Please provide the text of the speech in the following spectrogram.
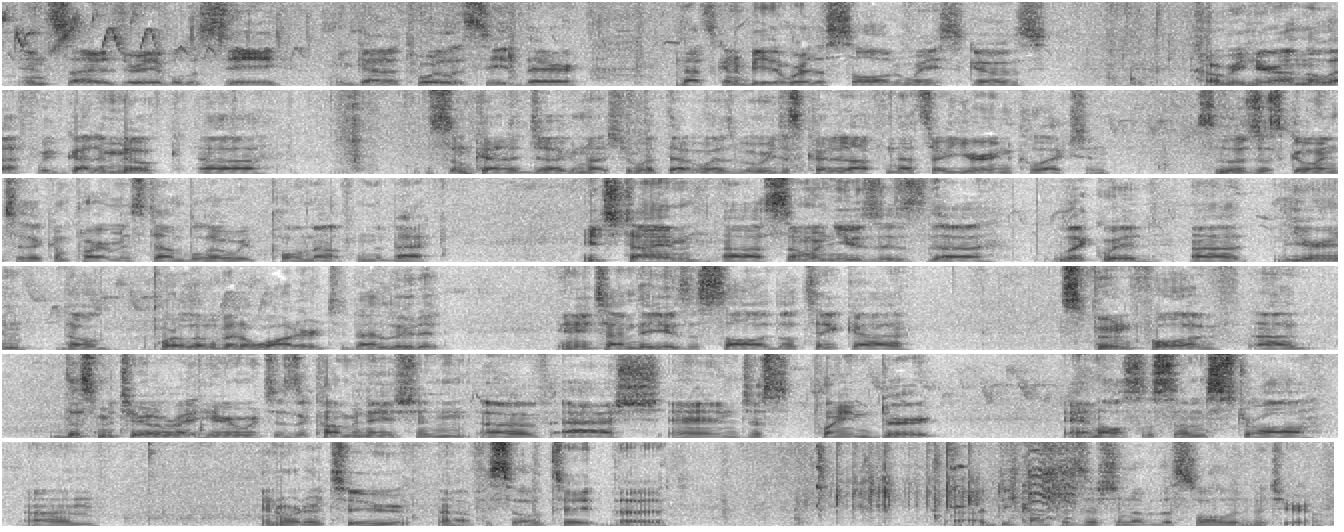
inside, as you're able to see, we've got a toilet seat there, that's going to be where the solid waste goes. Over here on the left, we've got a milk, uh, some kind of jug. I'm not sure what that was, but we just cut it off, and that's our urine collection. So those just go into the compartments down below. We pull them out from the back. Each time uh, someone uses the liquid, uh, urine, they'll pour a little bit of water to dilute it. Anytime they use a solid, they'll take a spoonful of uh, this material right here, which is a combination of ash and just plain dirt, and also some straw um, in order to uh, facilitate the uh, decomposition of the solid material.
